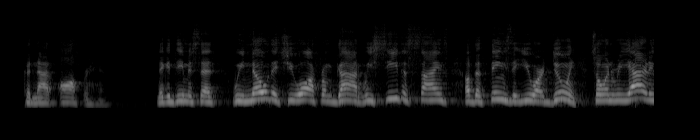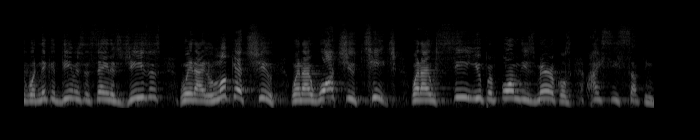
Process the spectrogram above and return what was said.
could not offer him. Nicodemus says, We know that you are from God. We see the signs of the things that you are doing. So, in reality, what Nicodemus is saying is, Jesus, when I look at you, when I watch you teach, when I see you perform these miracles, I see something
